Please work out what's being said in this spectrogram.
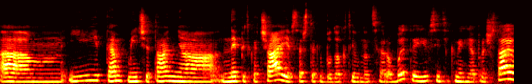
Ем, і темп мій читання не підкачає, і все ж таки буду активно це робити. І всі ці книги я прочитаю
